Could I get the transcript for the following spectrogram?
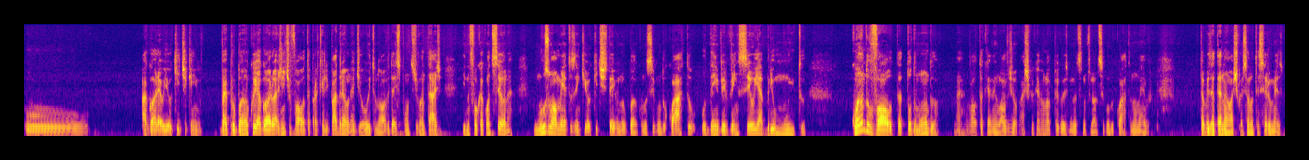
O agora é o Jokic quem vai para o banco e agora a gente volta para aquele padrão, né? De 8, 9, 10 pontos de vantagem. E não foi o que aconteceu, né? Nos momentos em que o Kit esteve no banco no segundo quarto, o Denver venceu e abriu muito. Quando volta todo mundo, né? Volta Kevin Love, acho que o Kevin Love pegou os minutos no final do segundo quarto, não lembro. Talvez até não, acho que foi só no terceiro mesmo.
